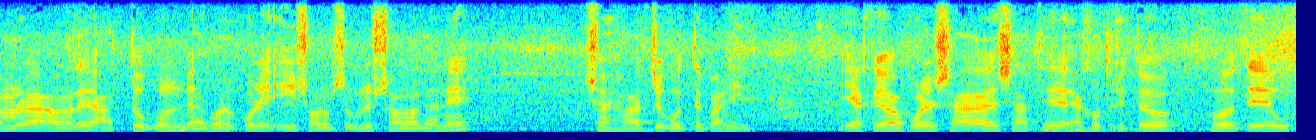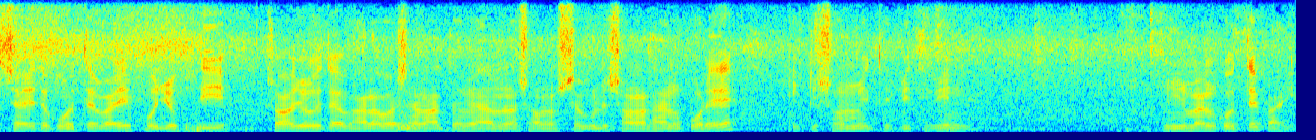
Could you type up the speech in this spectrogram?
আমরা আমাদের আত্মগুণ ব্যবহার করে এই সমস্যাগুলির সমাধানে সাহায্য করতে পারি। একে অপরের সাথে একত্রিত হতে, উৎসাহিত করতে পারি। প্রযুক্তি, সহযোগিতা, ভালোবাসার মাধ্যমে আমরা সমস্যাগুলি সমাধান করে একটি সমৃদ্ধ পৃথিবী নির্মাণ করতে পারি।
